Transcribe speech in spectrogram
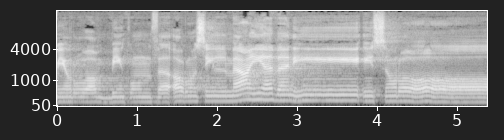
من ربكم فأرسل معي بني إسرائيل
